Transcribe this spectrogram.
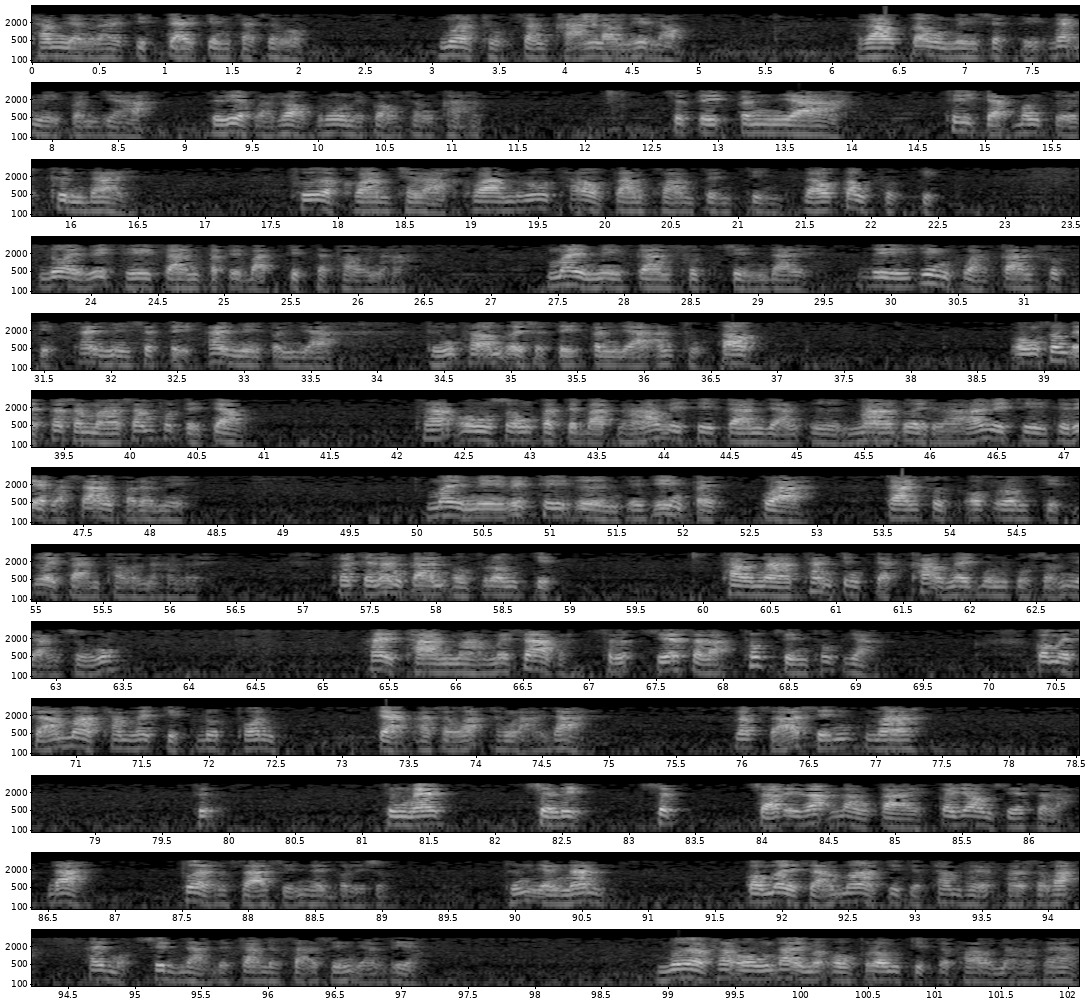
ทำอย่างไรจิตใจจึงจะสงบ เมื่อถูกสังขารเหล่านี้หลอก เราต้องมีสติและมีปัญญาจะเรียกว่ารอบรู้ในกองสังขาร สติปัญญาที่จะบังเกิดขึ้นได้ เพื่อความฉลาดความรู้เท่าตามความเป็นจริง เราต้องฝึกจิต ด้วยวิธีการปฏิบัติจิตภาวนา ไม่มีการฝึกสิ่งใด ดียิ่งกว่าการฝึกจิตให้มีสติให้มีปัญญา ถึงพร้อมด้วยสติปัญญาอันถูกต้อง องค์สมเด็จพระสัมมาสัมพุทธเจ้า พระองค์ทรงปฏิบัติหาวิธีการอย่างอื่นมาด้วยหลายวิธีที่เรียกว่าสร้างปรมี ไม่มีวิธีอื่นจะยิ่งไปกว่าการฝึกอบรมจิตด้วยการภาวนาเลย เพราะฉะนั้นการอบรมจิต ภาวนาท่านจึงจัดเข้าในบุญกุศลอย่างสูง ให้ทานมาไม่ทราบเสียสละทุกสิ่งทุกอย่าง ก็ไม่สามารถทำให้จิตหลุดพ้นจากอาสวะทั้งหลายได้ รักษาศีลมาถึงแม้สริสรีระร่างกายก็ย่อมเสียสละได้ เพื่อรักษาศีลให้บริสุทธิ์ ถึงอย่างนั้นก็ไม่สามารถที่จะทำให้อาสวะให้หมดสิ้นได้โดยการรักษาศีลอย่างเดียว เมื่อพระองค์ได้มาอบรมจิตภาวนาแล้ว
